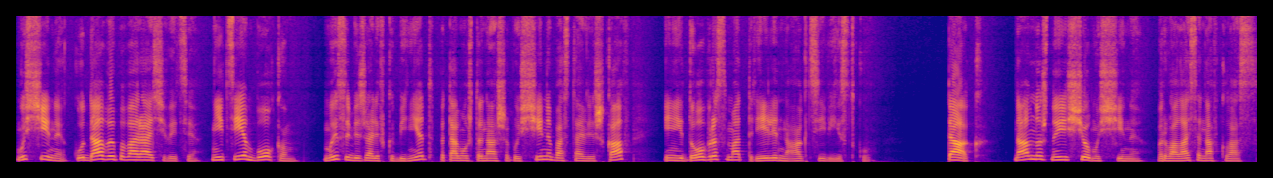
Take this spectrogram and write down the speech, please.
Мужчины, куда вы поворачиваете? Не тем боком. Мы забежали в кабинет, потому что наши мужчины поставили шкаф и недобро смотрели на активистку. Так, нам нужны еще мужчины, ворвалась она в класс.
